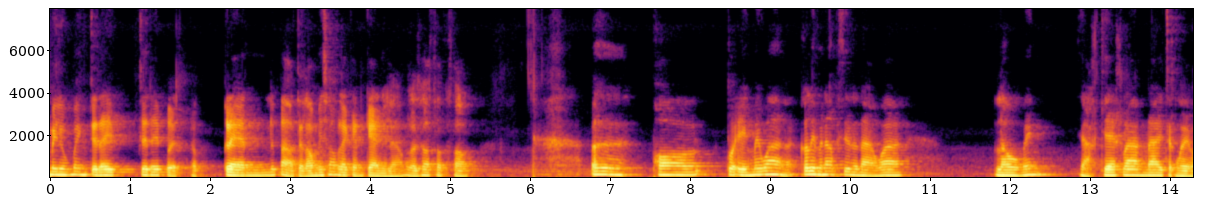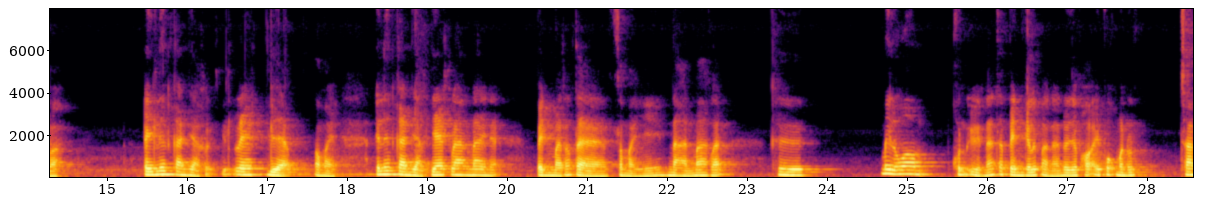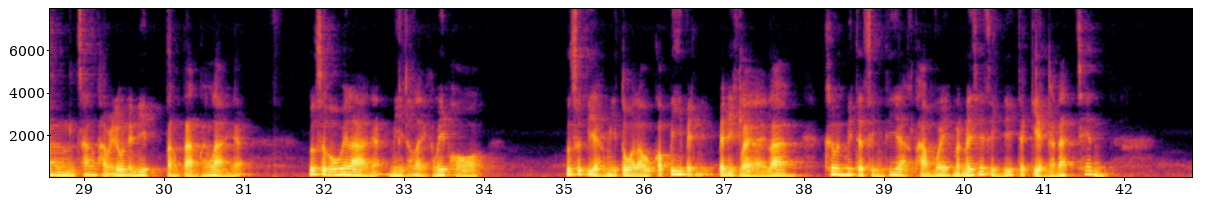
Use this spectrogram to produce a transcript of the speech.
ไม่รู้แมันจะได้จะได้เปิดแบบแกรนหรือเปล่าแต่เราไม่ชอบอะไรแกรนอยู่แล้ว เราชอบซอฟซอฟเออพอตัวเองไม่ว่างอะก็เลยมานั่งพิจารณาว่า เราไม่อยากแยกร่างได้จังเลยวะไอ้เรื่องการอยากแยกแยกเอาใหม่ไอ้เรื่องการอยากแยกร่างได้เนี่ย เป็นมาตั้งแต่สมัยนานมากแล้ว คือไม่รู้ว่าคนอื่นน่าจะเป็นกันหรือเปล่านะ โดยเฉพาะไอ้พวกมนุษย์ช่างช่างทำไอ้นู่นไอ้นี่ต่าง ๆ ทั้งหลายเนี่ยรู้สึกว่าเวลาเนี่ยมีเท่าไหร่ก็ไม่พอ รู้สึกอยากมีตัวเราก๊อปปี้เป็นเป็นอีกหลายๆร่าง คือมันมีแต่สิ่งที่อยากทำเว้ยมันไม่ใช่สิ่งที่จะเกี่ยงกันนะ เช่น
